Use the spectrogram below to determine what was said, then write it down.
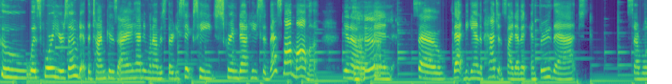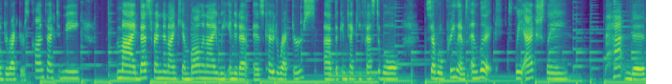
who was four years old at the time, because I had him when I was 36, he screamed out, he said, That's my mama, you know. and so that began the pageant side of it. And through that, several directors contacted me. My best friend and I, Kim Ball and I, we ended up as co directors of the Kentucky Festival, several prelims. And look, we actually patented,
